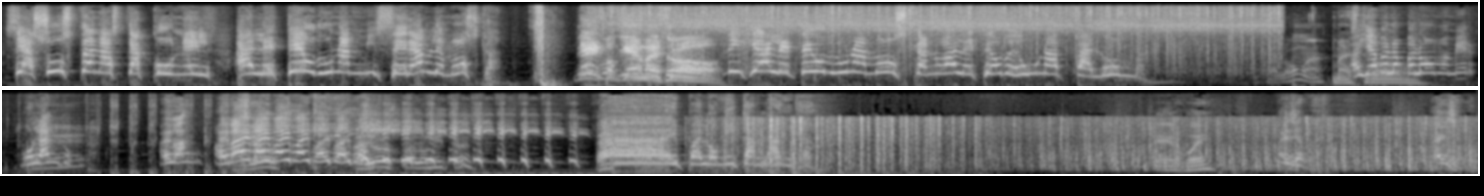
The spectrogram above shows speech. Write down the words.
Se asustan hasta con el aleteo de una miserable mosca. ¿Dijo qué, maestro? Dije aleteo de una mosca, no aleteo de una paloma. Paloma. Allá va la paloma, mira, volando. Ahí van, ahí va, ahí va, ahí va, ahí va, ahí va. Adiós. Ay, palomita blanca. ¿Qué fue? Ahí se fue. Ahí se fue.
